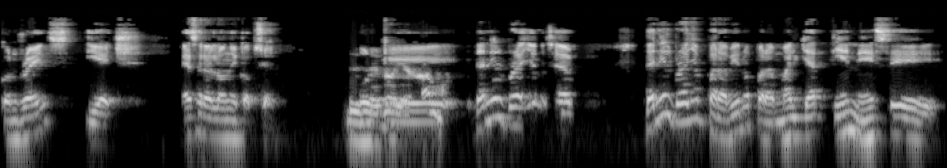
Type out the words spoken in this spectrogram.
con Reigns y Edge. Esa era la única opción. Porque. Daniel Bryan, o sea, Daniel Bryan para bien o para mal ya tiene ese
